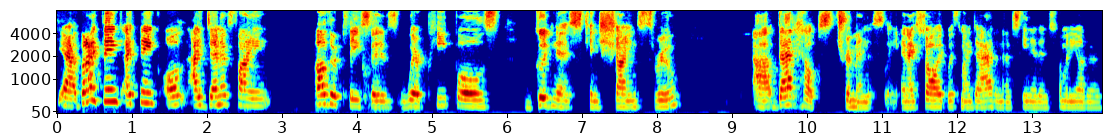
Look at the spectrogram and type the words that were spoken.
Yeah, but I think I think all identifying other places where people's goodness can shine through uh, that helps tremendously. And I saw it with my dad, and I've seen it in so many other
